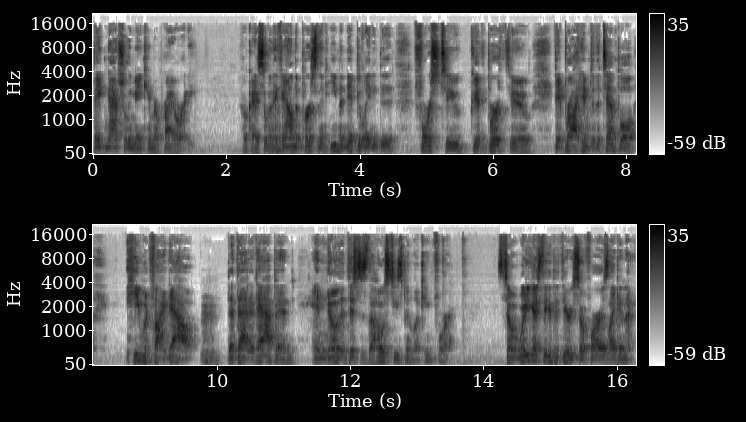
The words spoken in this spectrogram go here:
they'd naturally make him a priority. Okay, so when they found the person that he manipulated the Force to give birth to, they brought him to the temple. He would find out mm-hmm. that that had happened and know that this is the host he's been looking for. So, what do you guys think of the theory so far? Is like an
